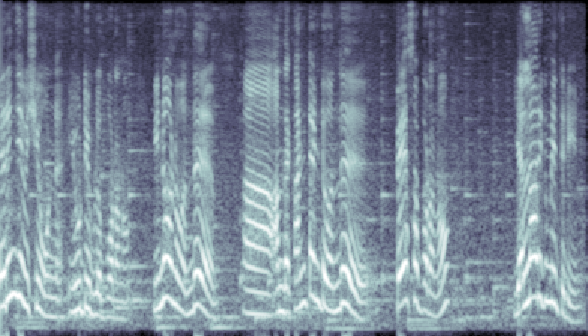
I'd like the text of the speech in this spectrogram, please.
தெரிஞ்ச விஷயம் ஒன்று யூடியூப்பில் போடணும். இன்னொன்று வந்து அந்த கண்டென்ட் வந்து பேசப்படணும். எல்லாருக்குமே தெரியணும்.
